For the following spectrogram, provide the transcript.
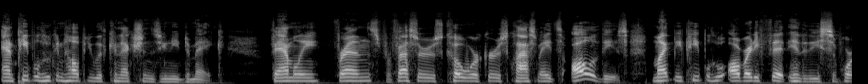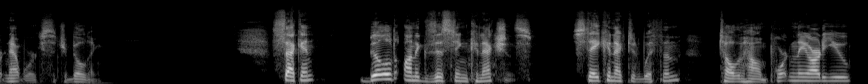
and people who can help you with connections you need to make. Family, friends, professors, coworkers, classmates, all of these might be people who already fit into these support networks that you're building. Second, build on existing connections. Stay connected with them. Tell them how important they are to you.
